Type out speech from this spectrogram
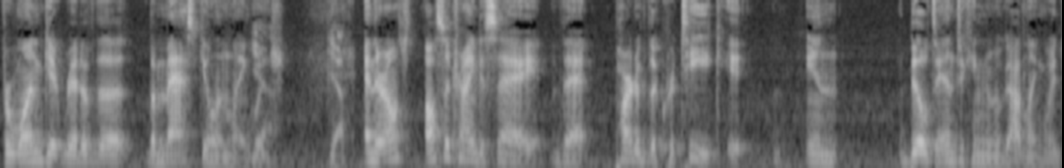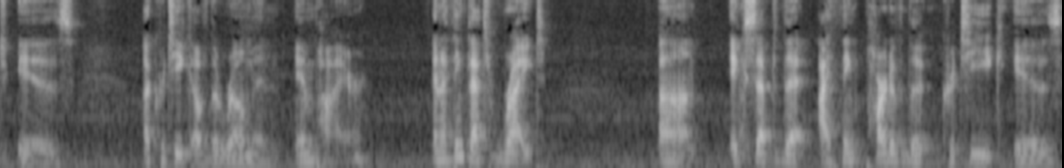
for one, get rid of the the masculine language, Yeah. and they're al- also trying to say that part of the critique it, in built into Kingdom of God language is a critique of the Roman Empire, and I think that's right. Um, except that I think part of the critique is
